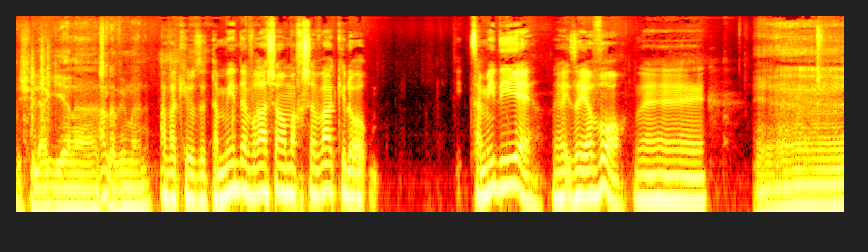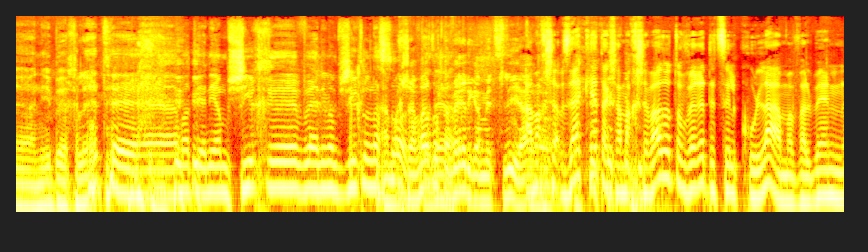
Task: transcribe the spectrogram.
בשביל להגיע לשלבים האלה. אבל כאילו זה תמיד עברה שם מחשבה כאילו תמיד יהיה זה יבוא. אה, אני בהחלט אה, אמרתי אני אמשיך ואני ממשיך לנסות. המחשבה הזאת. עוברת גם אצלי. זה הקטע שהמחשבה הזאת עוברת אצל כולם אבל בין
